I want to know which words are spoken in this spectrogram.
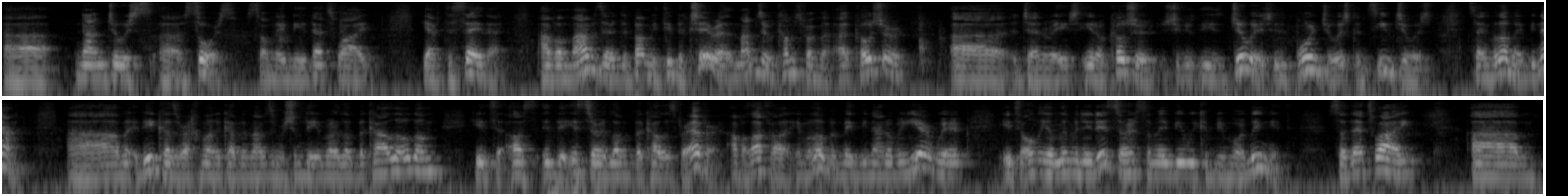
uh, non-Jewish uh, source. So maybe that's why you have to say that. Ava Mamzer Dibamiti Bikshira, Mamzer comes from a, kosher uh, generation, you know, kosher. She, he's Jewish. He's born Jewish, conceived Jewish. Saying below, maybe not. Um, because Rahman Kabim Mamzer Mishum Dein Roilav Bekal Olam. He's us the Isser love Bakal is forever. Avalacha imalo, but maybe not over here where it's only a limited Isser, so maybe we could be more lenient. So that's why um,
